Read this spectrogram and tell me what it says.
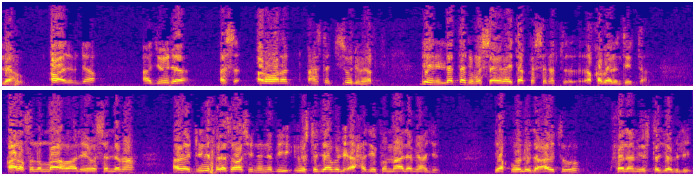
له. أولا دا أجود أرورد أستج سودي مرت. دين الله تدي مساوي يتاك قبل انتيتا قال صلى الله عليه وسلم أو يدري فلا سواس النبي يستجاب لأحدكم ما لم يعجل. يقول دعوته فلم يستجب لي.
